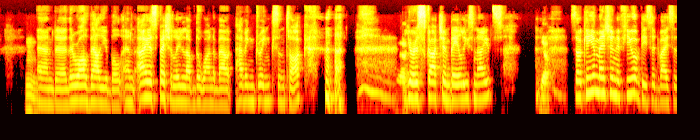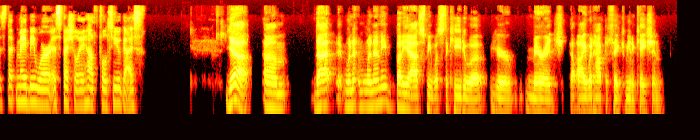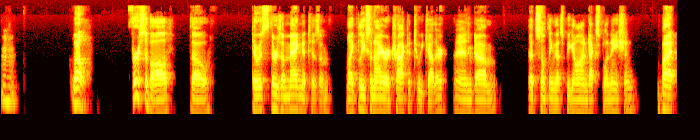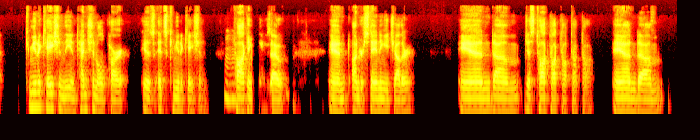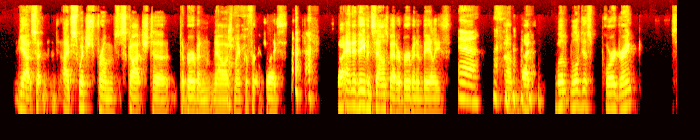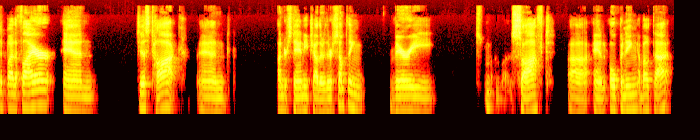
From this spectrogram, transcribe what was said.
Mm. And uh, they're all valuable. And I especially love the one about having drinks and talk. yeah. Your Scotch and Bailey's nights. Yeah. So, can you mention a few of these advices that maybe were especially helpful to you guys? Yeah. Um, that when when anybody asks me what's the key to a your marriage, I would have to say communication. Mm-hmm. Well, First of all, though, there was there's a magnetism. Like Lisa and I are attracted to each other, and um, that's something that's beyond explanation. But communication, the intentional part, is it's communication, mm-hmm. talking things out, and understanding each other, and um, just talk, talk, talk, talk, talk, and um, yeah, so I've switched from Scotch to to bourbon now as my preferred choice. So, and it even sounds better, bourbon and Bailey's. Yeah. Um, but we'll we'll just pour a drink, sit by the fire, and just talk and understand each other. There's something very soft uh, and opening about that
